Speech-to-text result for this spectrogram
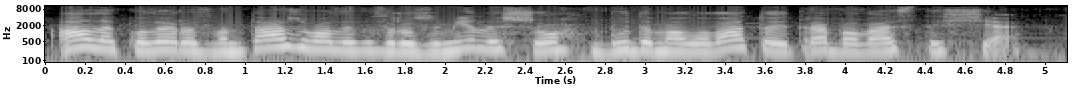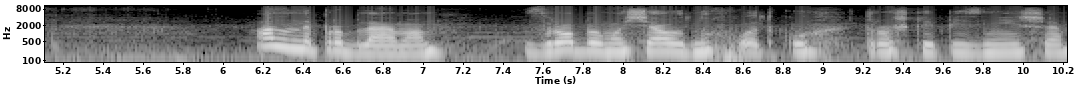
Але коли розвантажували, зрозуміли, що буде маловато і треба вести ще. Але не проблема. Зробимо ще одну ходку трошки пізніше.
